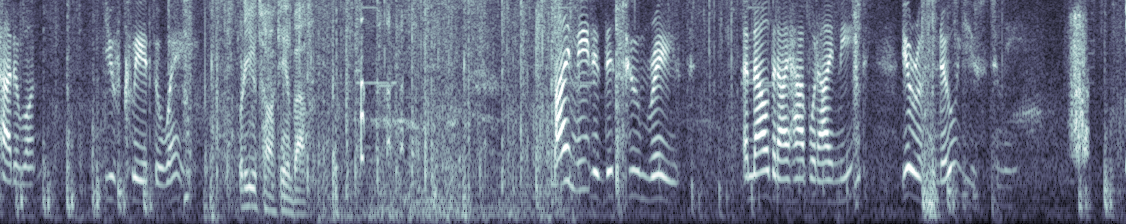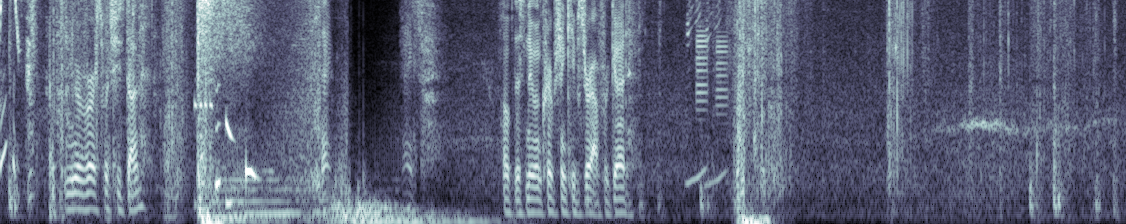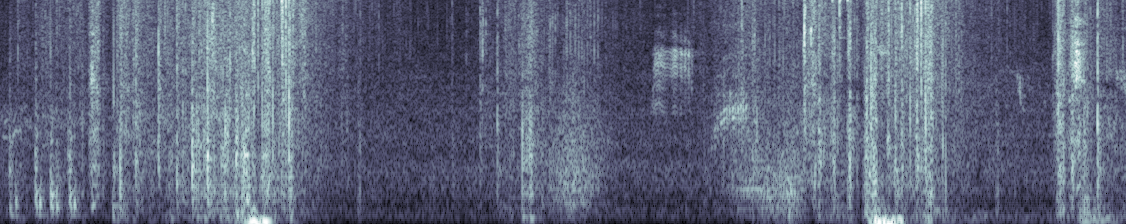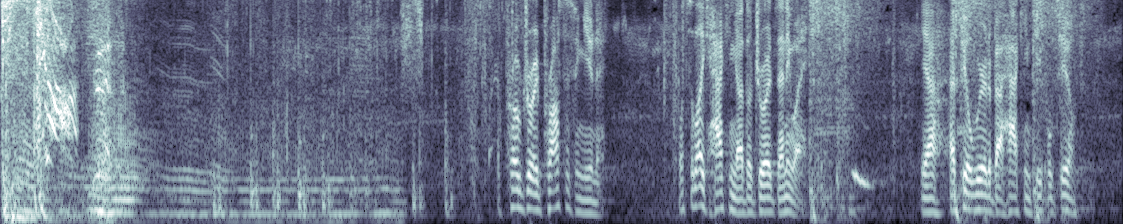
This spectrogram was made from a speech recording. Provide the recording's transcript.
Padawan. You've cleared the way. What are you talking about? I needed this tomb raised. And now that I have what I need, you're of no use to me. Can you reverse what she's done? Thanks. Thanks. Hope this new encryption keeps her out for good. A probe droid processing unit. What's it like hacking other droids anyway? Yeah, I feel weird about hacking people too.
